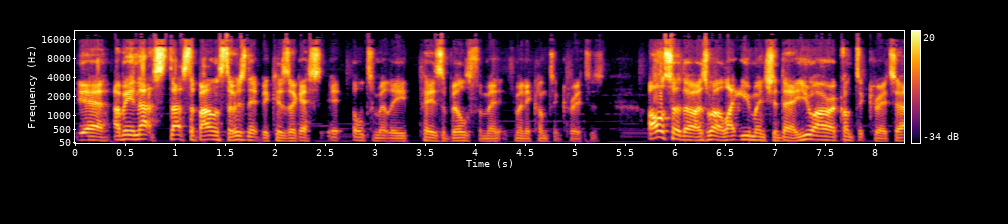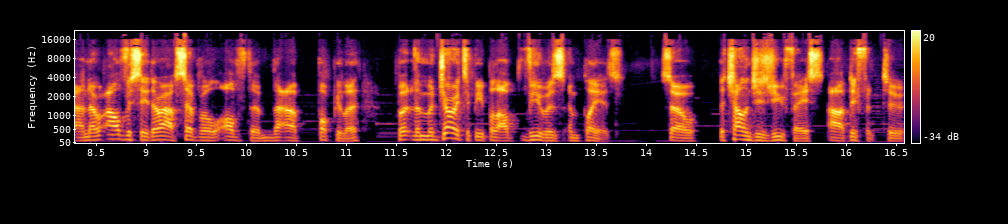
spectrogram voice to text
Yeah, I mean that's that's the balance, though, isn't it? Because I guess it ultimately pays the bills for many for many content creators. Also, though, as well, like you mentioned there, you are a content creator, and obviously there are several of them that are popular, but the majority of people are viewers and players. So the challenges you face are different to,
